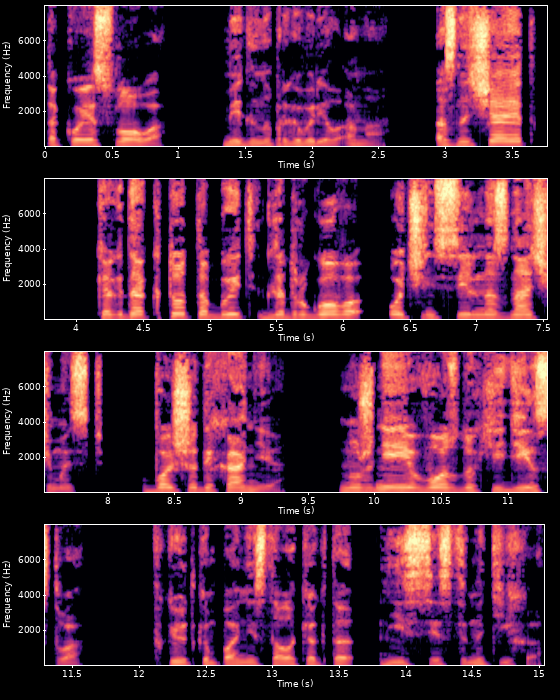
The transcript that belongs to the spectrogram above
такое слова», — медленно проговорила она. «Означает, когда кто-то быть для другого очень сильно значимость больше дыхания, нужнее воздух единства. В кают-компании стало как-то неестественно тихо.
